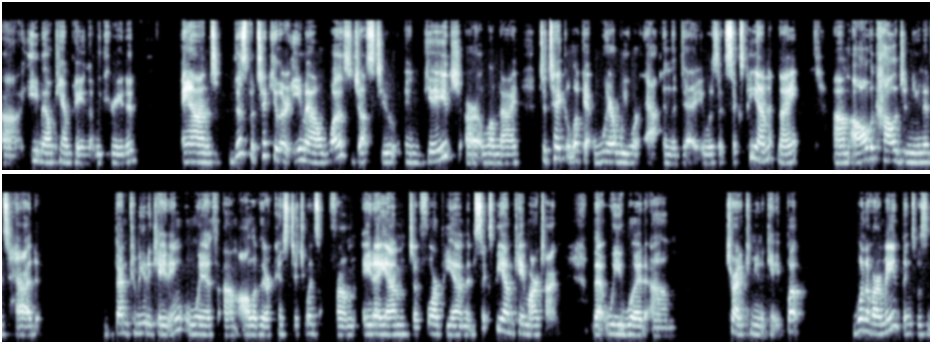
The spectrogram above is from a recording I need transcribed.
uh, email campaign that we created. And this particular email was just to engage our alumni to take a look at where we were at in the day. It was at 6 p.m. at night. Um, all the college and units had been communicating with um, all of their constituents from 8 a.m. to 4 p.m. and 6 p.m. came our time that we would um, try to communicate. But one of our main things was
